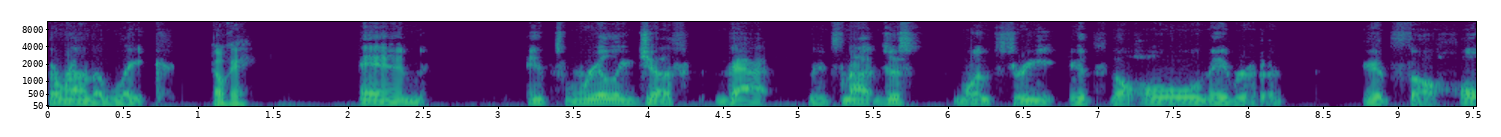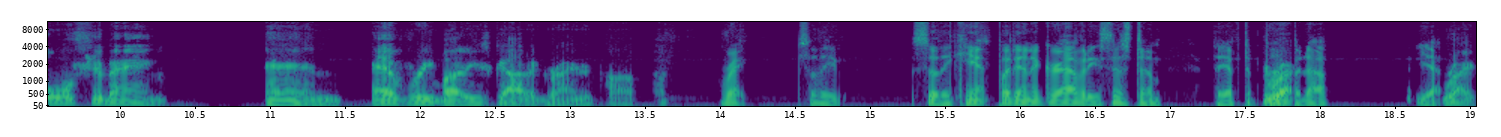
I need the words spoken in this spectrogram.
around a lake, Okay. and it's really just that. It's not just one street; it's the whole neighborhood. It's the whole shebang, and everybody's got a grinder pump. Right. So they, so they can't put in a gravity system. They have to pump Right. it up. Yeah. Right.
